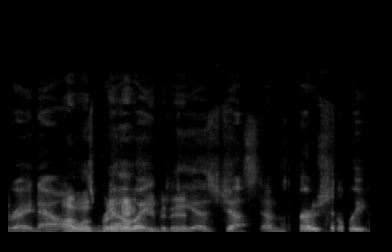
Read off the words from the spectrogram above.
right now. I was pretty happy knowing with he is just emotionally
